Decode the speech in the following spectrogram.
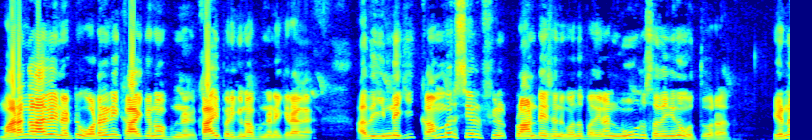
மரங்களாகவே நட்டு உடனே காய்க்கணும் அப்படின்னு காய் பறிக்கணும் அப்படின்னு நினைக்கிறாங்க. அது இன்றைக்கி கமர்ஷியல் ஃபீல் பிளான்டேஷனுக்கு வந்து பார்த்திங்கன்னா நூறு சதவீதம் ஒத்து வராது. என்ன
